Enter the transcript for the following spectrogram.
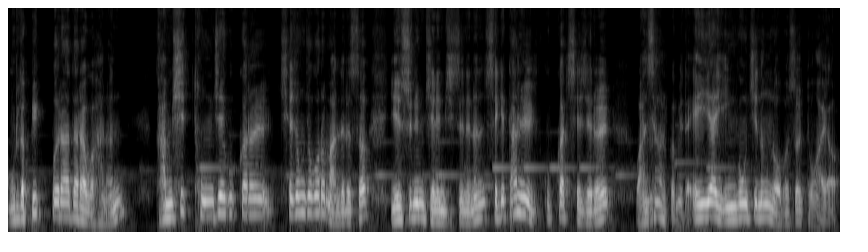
우리가 빅브라더라고 하는 감시 통제 국가를 최종적으로 만들어서 예수님 재림 직전에는 세계 단일 국가 체제를 완성할 겁니다. AI 인공지능 로봇을 통하여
